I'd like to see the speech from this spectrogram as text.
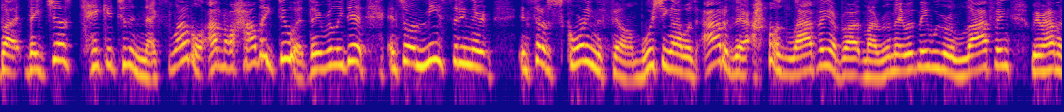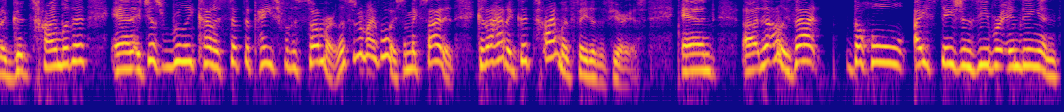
but they just take it to the next level. I don't know how they do it. They really did. And so me sitting there, instead of scorning the film, wishing I was out of there, I was laughing. I brought my roommate with me. We were laughing. We were having a good time with it. And it just really kind of set the pace for the summer. Listen to my voice. I'm excited because I had a good time with Fate of the Furious. And uh, not only that, the whole Ice Station Zebra ending and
